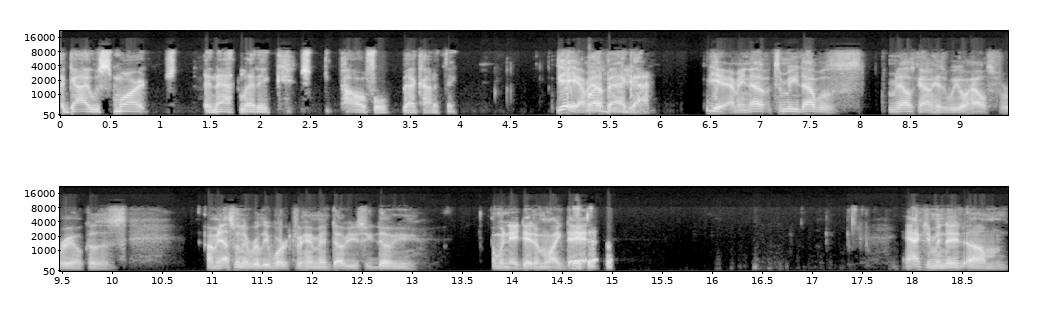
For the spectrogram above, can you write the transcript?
A guy who's smart, and athletic, powerful, that kind of thing. Yeah, I mean, a bad guy. Yeah, I mean, that, to me, that was I mean that was kind of his wheelhouse for real. Because I mean, that's when it really worked for him in WCW, and when they did him like that. Actually, I mean, they um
